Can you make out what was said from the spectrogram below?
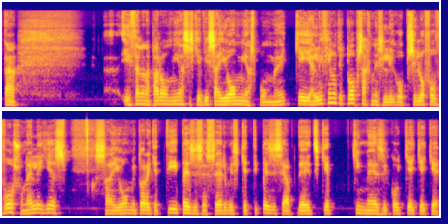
2016-17 ήθελα να πάρω μια συσκευή Xiaomi ας πούμε και η αλήθεια είναι ότι το ψάχνες λίγο, ψιλοφοβόσουν, έλεγες Xiaomi τώρα και τι παίζει σε service και τι παίζει σε updates και κινέζικο και και και.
